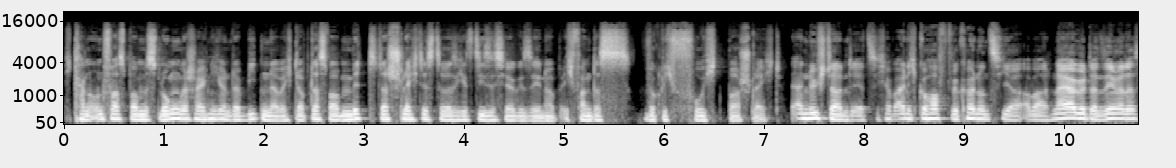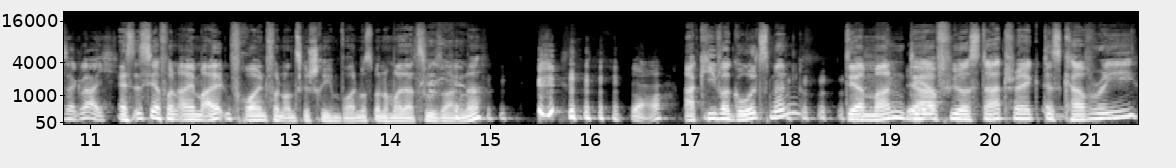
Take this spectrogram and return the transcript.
ich kann unfassbar misslungen wahrscheinlich nicht unterbieten, aber ich glaube, das war mit das Schlechteste, was ich jetzt dieses Jahr gesehen habe. Ich fand das wirklich furchtbar schlecht. Ernüchternd jetzt. Ich habe eigentlich gehofft, wir können uns hier, aber naja gut, dann sehen wir das ja gleich. Es ist ja von einem alten Freund von uns geschrieben worden, muss man nochmal dazu sagen, ne? Ja. Akiva Goldsman, der Mann, der Ja. für Star Trek Discovery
